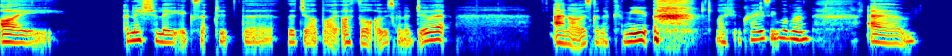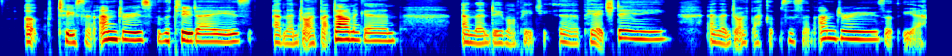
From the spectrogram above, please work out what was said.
I initially accepted the the job. I, I thought I was going to do it, and I was going to commute like a crazy woman um, up to St Andrews for the two days, and then drive back down again, and then do my PG, uh, PhD, and then drive back up to St Andrews. Yeah,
